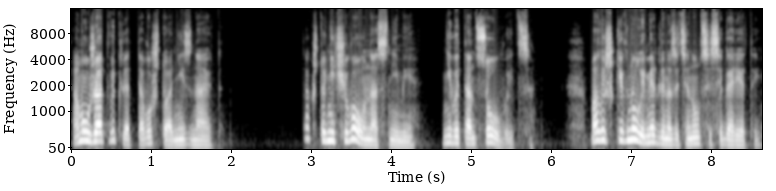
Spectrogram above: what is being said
а мы уже отвыкли от того, что они знают. Так что ничего у нас с ними не вытанцовывается. Малыш кивнул и медленно затянулся сигаретой.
